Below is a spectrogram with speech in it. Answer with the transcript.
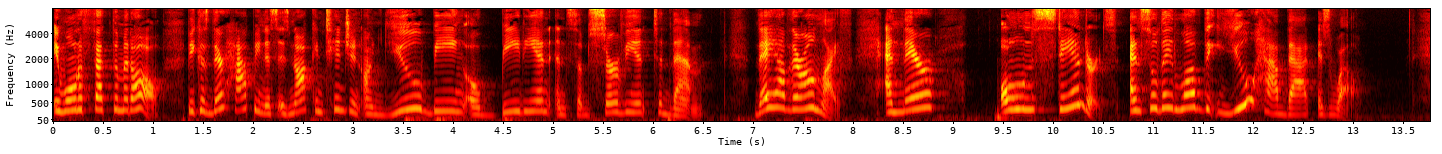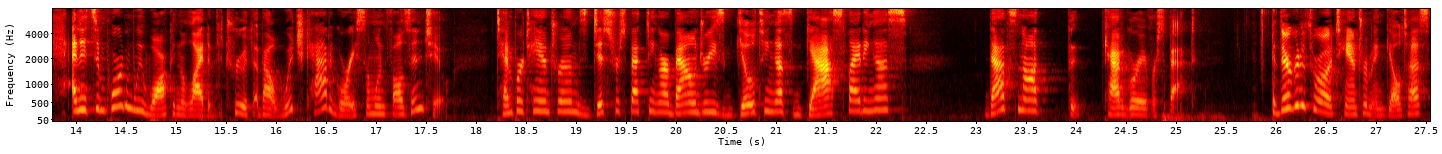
It won't affect them at all because their happiness is not contingent on you being obedient and subservient to them. They have their own life and their own standards. And so they love that you have that as well. And it's important we walk in the light of the truth about which category someone falls into temper tantrums, disrespecting our boundaries, guilting us, gaslighting us. That's not the category of respect. If they're going to throw a tantrum and guilt us,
